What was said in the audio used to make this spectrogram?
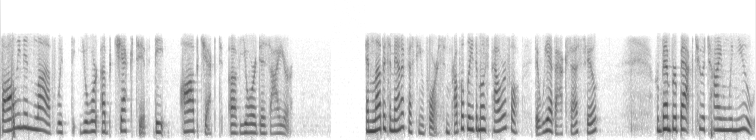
falling in love with your objective, the object of your desire. And love is a manifesting force and probably the most powerful that we have access to. Remember back to a time when you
